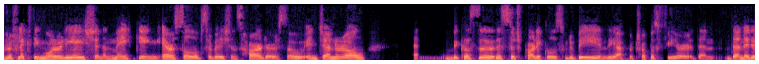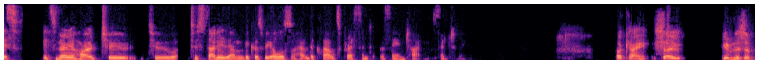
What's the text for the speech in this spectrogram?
reflecting more radiation and making aerosol observations harder. So in general, because the, the soot particles would be in the upper troposphere, then then it is it's very hard to to to study them because we also have the clouds present at the same time, essentially. Okay, so given us a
